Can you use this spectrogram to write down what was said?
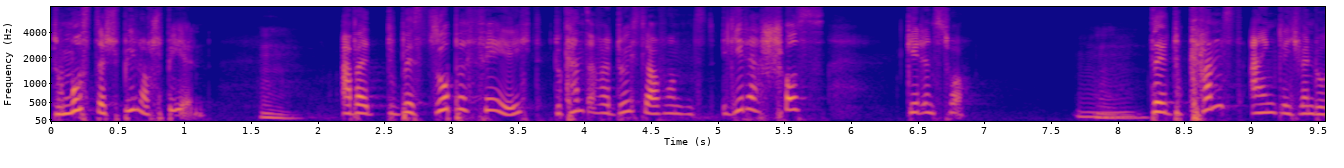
du musst das Spiel noch spielen. Aber du bist so befähigt, du kannst einfach durchlaufen und jeder Schuss geht ins Tor. Mhm. Du kannst eigentlich, wenn du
